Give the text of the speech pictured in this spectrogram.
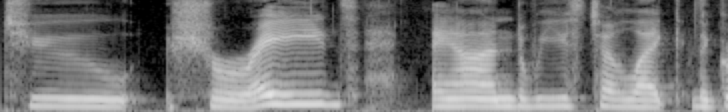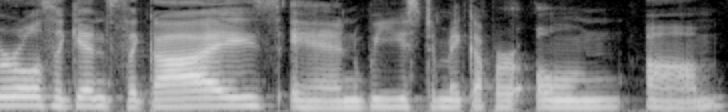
to charades. And we used to like the girls against the guys, and we used to make up our own um,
